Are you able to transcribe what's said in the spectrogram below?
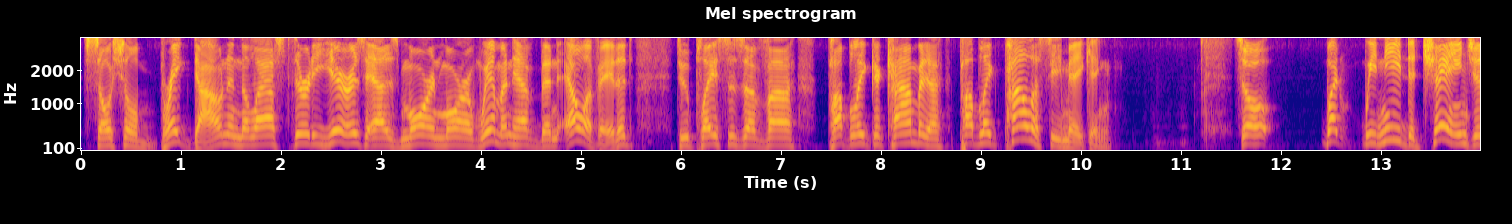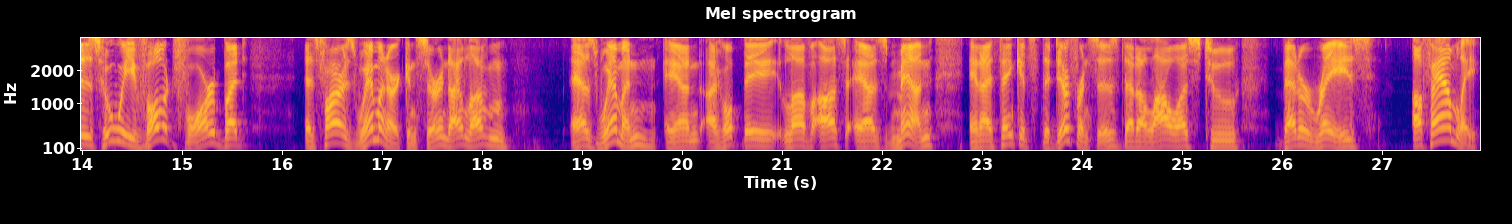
social breakdown in the last 30 years as more and more women have been elevated to places of uh, public, accom- public policy making. So, what we need to change is who we vote for, but as far as women are concerned, I love them as women, and I hope they love us as men. And I think it's the differences that allow us to better raise a family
